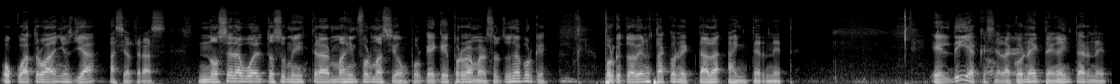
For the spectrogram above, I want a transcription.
o cuatro años ya hacia atrás. No se le ha vuelto a suministrar más información porque hay que programárselo. ¿Tú sabes por qué? Porque todavía no está conectada a Internet. El día que se la conecten a Internet,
